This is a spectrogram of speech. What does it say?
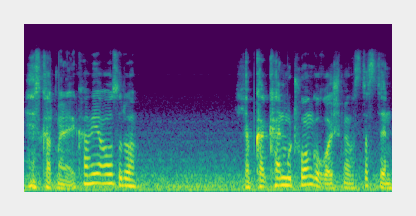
Hey, ist gerade mein LKW aus, oder? Ich habe gerade kein Motorengeräusch mehr. Was ist das denn?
